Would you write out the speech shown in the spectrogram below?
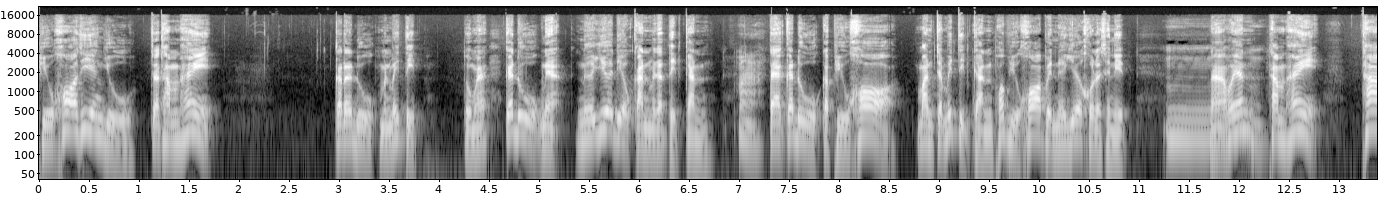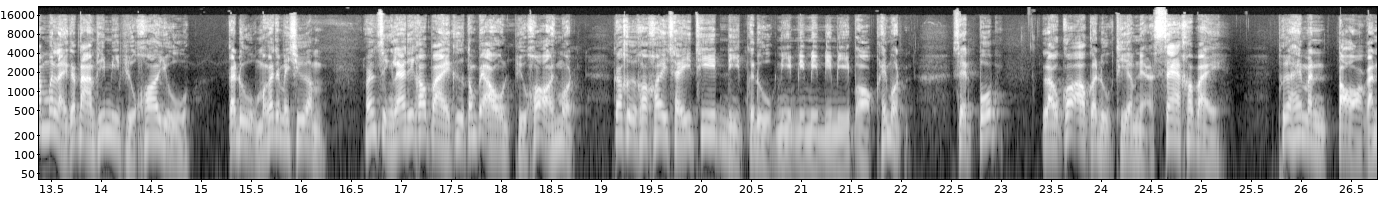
ผิวข้อที่ยังอยู่จะทำให้กระดูกมันไม่ติด ถูกไหมกระดูกเนี่ยเนื้อเยื่อเดียวกันมันจะติดกันมาแต่กระดูกกับผิวข้อมันจะไม่ติดกันเพราะผิวข้อเป็นเนื้อเยื่อคนละชนิดอืมนะเพราะฉะนั้นทำให้ถ้าเมื่อไหร่ก็ตามที่มีผิวข้ออยู่ กระดูกมันก็จะไม่เชื่อมเพราะฉะนั้นสิ่งแรกที่เข้าไปคือต้องไปเอาผิวข้อออกให้หมด ก็คือค่อยๆใช้ที่หนีบกระดูกหนีบหนีบหนีบหนีบหนีบออกให้หมด เสร็จปุ๊บเราก็เอากระดูกเทียมเนี่ยแทรกเข้าไป เพื่อให้มันต่อกัน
